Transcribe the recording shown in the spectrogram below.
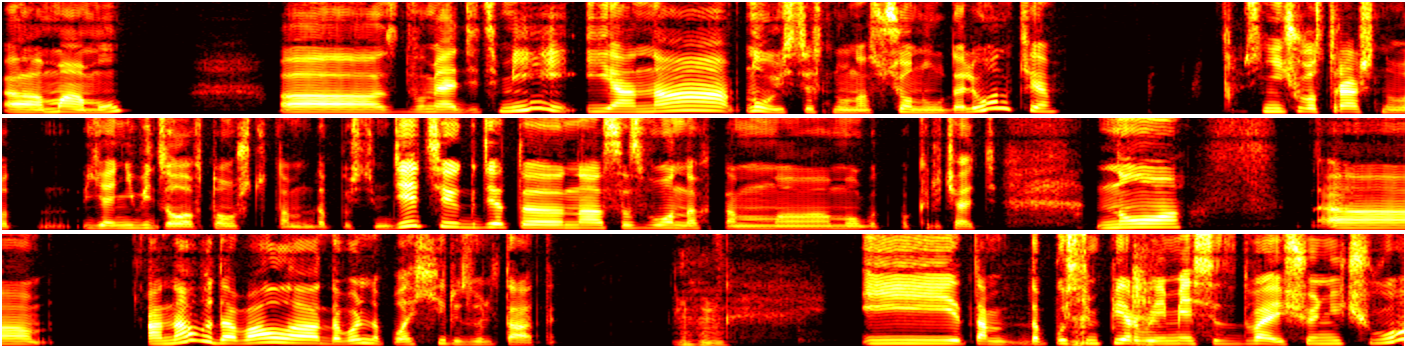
э, маму э, с двумя детьми, и она, ну, естественно, у нас все на удаленке. Ничего страшного я не видела в том, что там, допустим, дети где-то на созвонах там э, могут покричать. Но э, она выдавала довольно плохие результаты. И там, допустим, первый месяц-два еще ничего,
